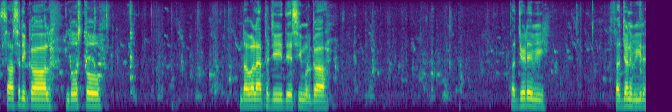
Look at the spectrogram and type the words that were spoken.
ਸਤਿ ਸ੍ਰੀ ਅਕਾਲ ਦੋਸਤੋ। ਡਬਲ ਐਫ ਜੀ ਦੇਸੀ ਮੁਰਗਾ। ਤਾਂ ਜਿਹੜੇ ਵੀ ਸੱਜਣ ਵੀਰ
